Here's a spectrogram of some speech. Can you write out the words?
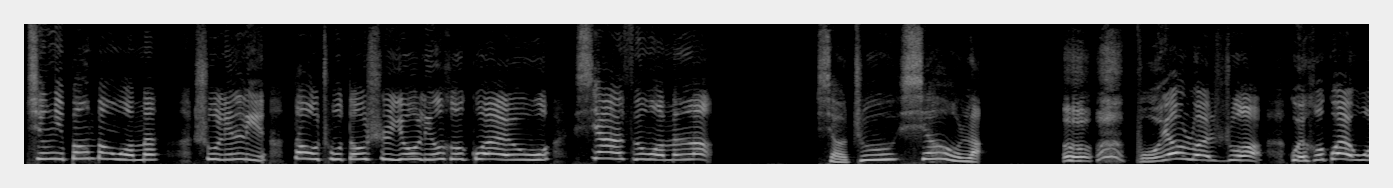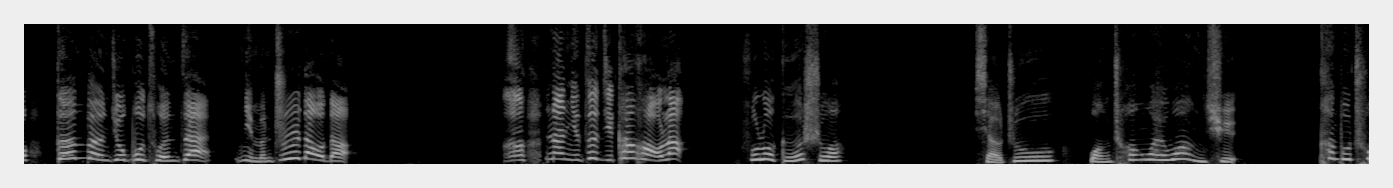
请你帮帮我们！树林里到处都是幽灵和怪物，吓死我们了！小猪笑了。呃，不要乱说，鬼和怪物根本就不存在，你们知道的。嗯，那你自己看好了。弗洛格说。小猪。往窗外望去，看不出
